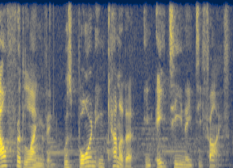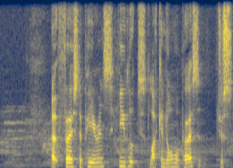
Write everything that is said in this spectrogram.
Alfred Langevin was born in Canada in 1885. At first appearance, he looked like a normal person, just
